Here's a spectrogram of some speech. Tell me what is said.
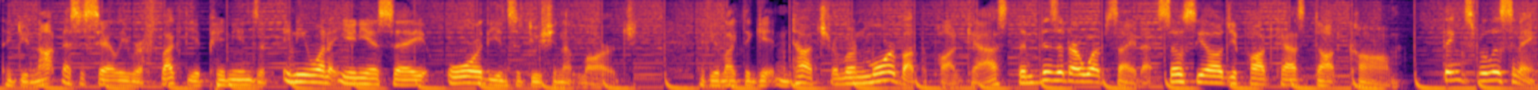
They do not necessarily reflect the opinions of anyone at UniSA or the institution at large. If you'd like to get in touch or learn more about the podcast, then visit our website at sociologypodcast.com. Thanks for listening.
